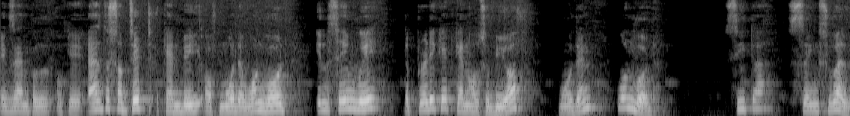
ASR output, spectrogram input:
Example, okay, as the subject can be of more than one word, in the same way, the predicate can also be of more than one word. Sita sings well.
